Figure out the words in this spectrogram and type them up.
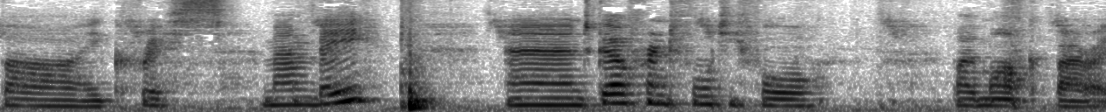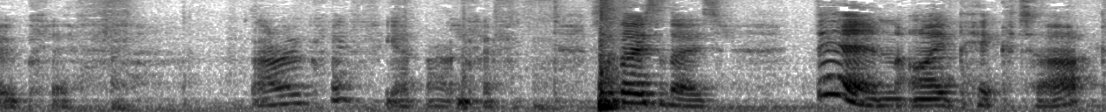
by Chris Manby and Girlfriend 44 by Mark Barrowcliffe. Barrowcliff? Yeah, Barrowcliff. So those are those. Then I picked up,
